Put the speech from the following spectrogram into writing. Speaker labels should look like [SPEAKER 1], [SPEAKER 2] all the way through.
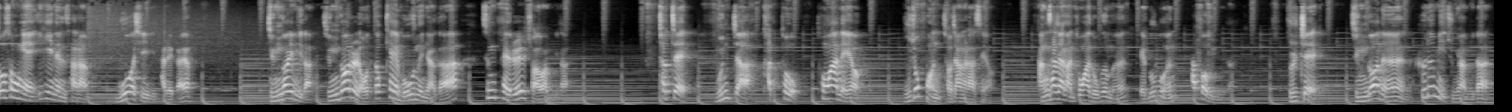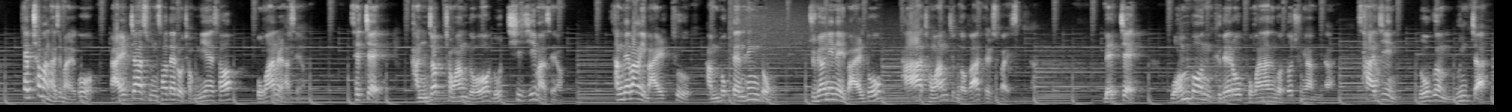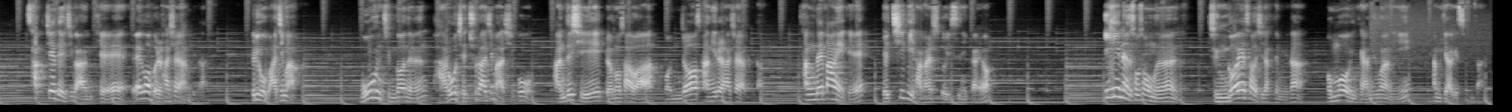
[SPEAKER 1] 소송에 이기는 사람 무엇이 다를까요? 증거입니다. 증거를 어떻게 모으느냐가 승패를 좌우합니다. 첫째, 문자, 카톡, 통화 내역 무조건 저장을 하세요. 당사자 간 통화 녹음은 대부분 합법입니다. 둘째, 증거는 흐름이 중요합니다. 캡처만 하지 말고 날짜 순서대로 정리해서 보관을 하세요. 셋째, 간접 정황도 놓치지 마세요. 상대방의 말투, 반복된 행동, 주변인의 말도 다 정황 증거가 될 수가 있습니다. 넷째, 원본 그대로 보관하는 것도 중요합니다. 사진, 녹음, 문자, 삭제되지가 않게 백업을 하셔야 합니다. 그리고 마지막, 모은 증거는 바로 제출하지 마시고 반드시 변호사와 먼저 상의를 하셔야 합니다. 상대방에게 배치기 당할 수도 있으니까요. 이기는 소송은 증거에서 시작됩니다. 법무법인 대한중앙이 함께하겠습니다.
